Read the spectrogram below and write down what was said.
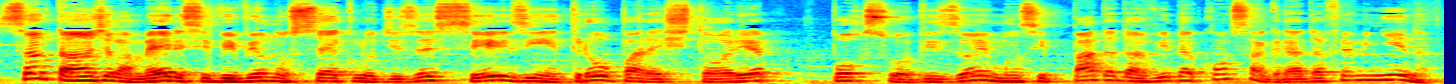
Santa Ângela Mérice viveu no século XVI e entrou para a história por sua visão emancipada da vida consagrada feminina.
